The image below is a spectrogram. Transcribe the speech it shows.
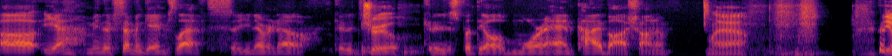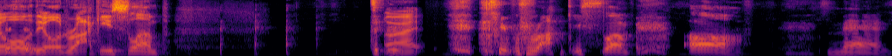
Uh, yeah. I mean, there's seven games left, so you never know. Could have true. Could have just put the old Morahan kibosh on him. Yeah, the old the old Rocky slump. Dude, All right, dude, Rocky slump. Oh man,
